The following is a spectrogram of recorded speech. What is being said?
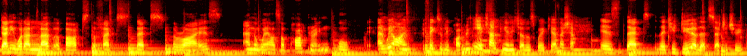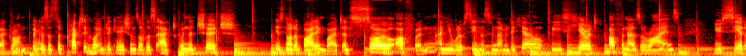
Danny, what I love about the fact that the Rise and the warehouse are partnering, or and we are effectively partnering because yes. we're championing each other's work here. For sure. Is that that you do have that statutory background mm. because mm. it's the practical implications of this act when the church is not abiding by it. And so often, and you would have seen this in Lavender Hill, we hear it often as Arise. You see it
